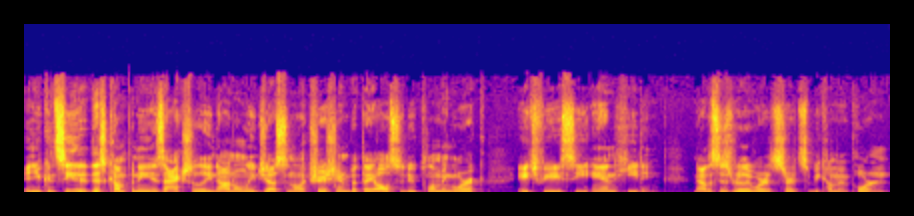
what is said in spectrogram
And you can see that this company is actually not only just an electrician, but they also do plumbing work, HVAC, and heating. Now, this is really where it starts to become important.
